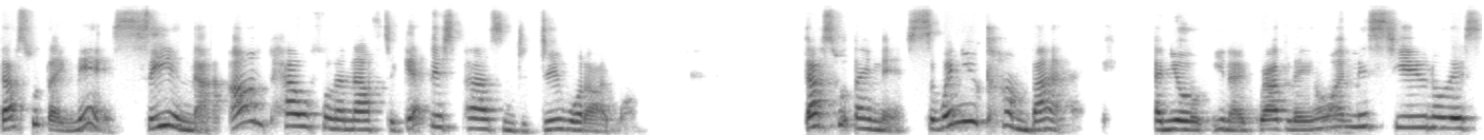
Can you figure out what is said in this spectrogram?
That's what they miss, seeing that I'm powerful enough to get this person to do what I want. That's what they miss. So when you come back and you're, you know, graveling, oh, I miss you and all this,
